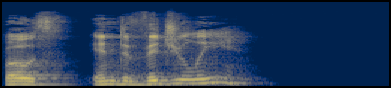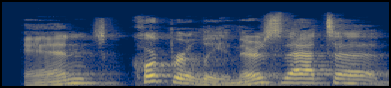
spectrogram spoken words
both individually and corporately. And there's that, uh,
